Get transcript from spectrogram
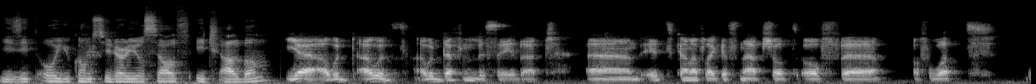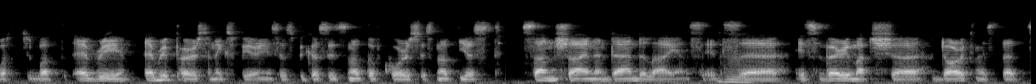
Is it all you consider yourself each album? Yeah, I would I would I would definitely say that, and it's kind of like a snapshot of uh, of what what what every every person experiences because it's not of course it's not just sunshine and dandelions it's mm. uh, it's very much uh, darkness that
